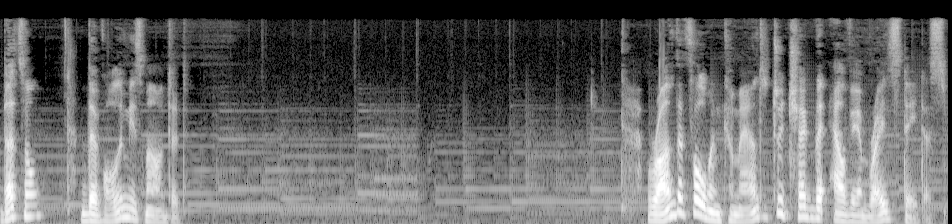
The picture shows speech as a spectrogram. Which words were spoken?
That's all. The volume is mounted. Run the following command to check the LVM RAID status.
